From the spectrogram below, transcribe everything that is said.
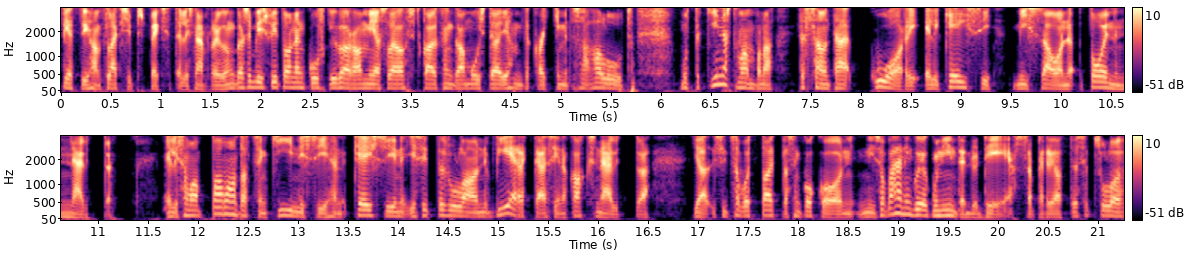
tietty ihan flagship speksit, eli Snapdragon 855, 6 GB RAMia, 128 GB ja ihan mitä kaikki mitä sä haluut. Mutta kiinnostavampana tässä on tämä kuori, eli keissi, missä on toinen näyttö. Eli sä vaan pamatat sen kiinni siihen keissiin ja sitten sulla on vierekkäin siinä kaksi näyttöä. Ja sit sä voit taittaa sen kokoon, niin se on vähän niin kuin joku Nintendo DS periaatteessa, että sulla on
